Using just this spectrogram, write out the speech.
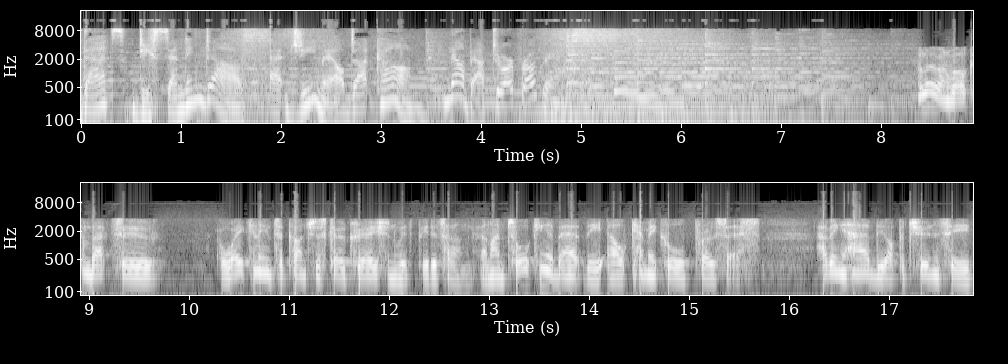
That's descendingdove at gmail.com. Now back to our program. Hello and welcome back to Awakening to Conscious Co-Creation with Peter Tongue. And I'm talking about the alchemical process. Having had the opportunity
